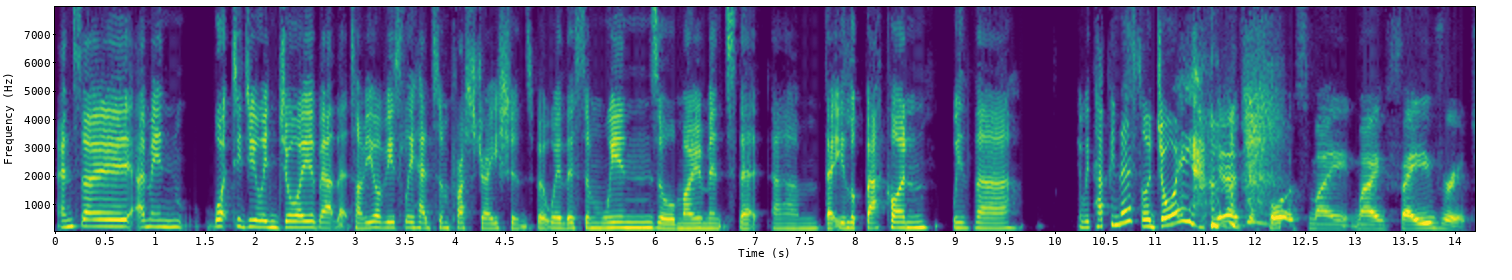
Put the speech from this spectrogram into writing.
And so, I mean, what did you enjoy about that time? You obviously had some frustrations, but were there some wins or moments that um, that you look back on with uh, with happiness or joy? yes, of course. My my favorite,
